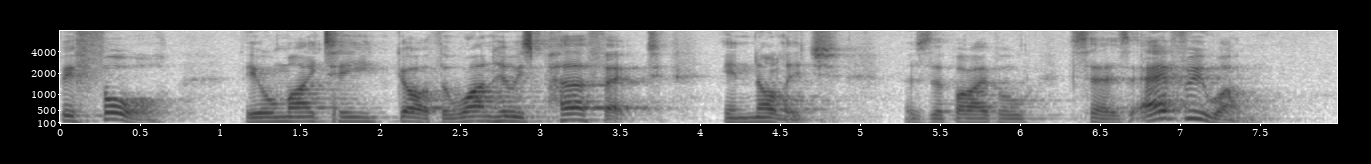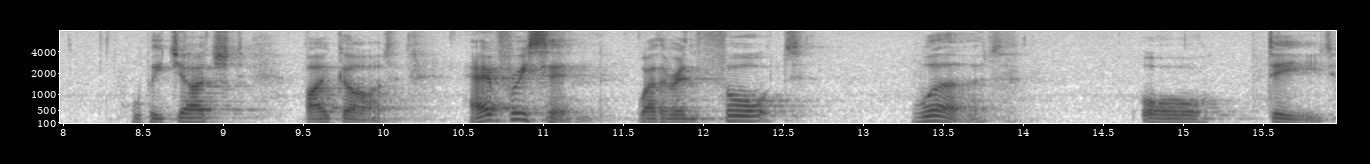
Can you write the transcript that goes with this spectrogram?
before the Almighty God, the one who is perfect in knowledge, as the Bible says. Everyone will be judged by God. Every sin, whether in thought, word, or deed.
